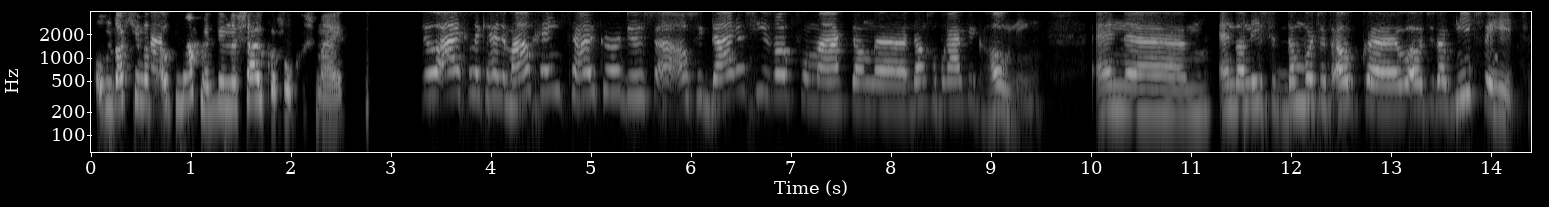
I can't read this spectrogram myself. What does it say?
omdat je dat ook maakt met minder suiker, volgens mij. wil eigenlijk helemaal geen suiker. Dus eh, als ik daar een siroop voor maak, dan, eh, dan gebruik ik honing. En, ehm, en dan, is het, dan wordt, het ook, eh, wordt het ook niet verhit.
